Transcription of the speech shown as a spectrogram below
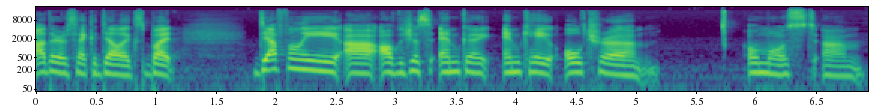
other psychedelics, but definitely uh, of just MK MK Ultra, almost. Um,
